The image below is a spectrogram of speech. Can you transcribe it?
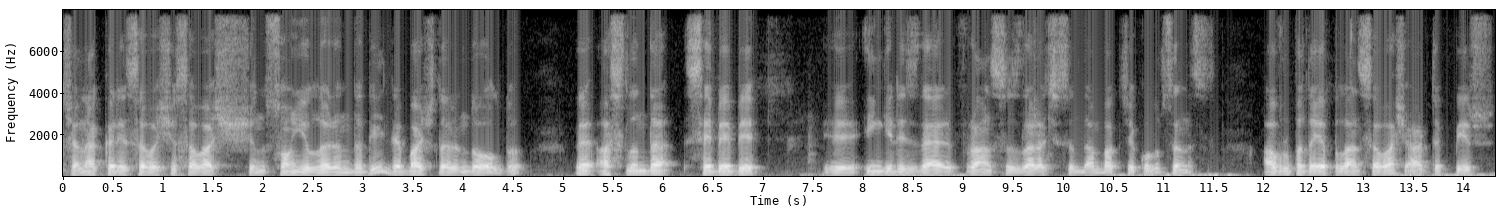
Çanakkale Savaşı savaşın son yıllarında değil de başlarında oldu. Ve aslında sebebi e, İngilizler, Fransızlar açısından bakacak olursanız Avrupa'da yapılan savaş artık bir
